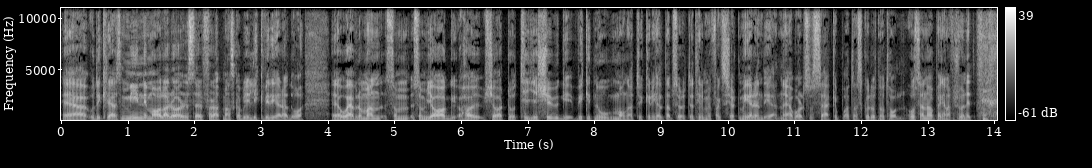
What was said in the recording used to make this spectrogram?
Eh, och det krävs minimala rörelser för att man ska bli likviderad då. Eh, och även om man som, som jag har kört då 10-20, vilket nog många tycker är helt absurt, jag har till och med faktiskt kört mer än det när jag varit så säker på att den skulle åt något håll. Och sen har pengarna försvunnit.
